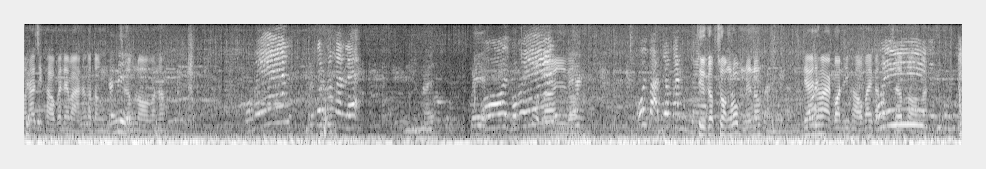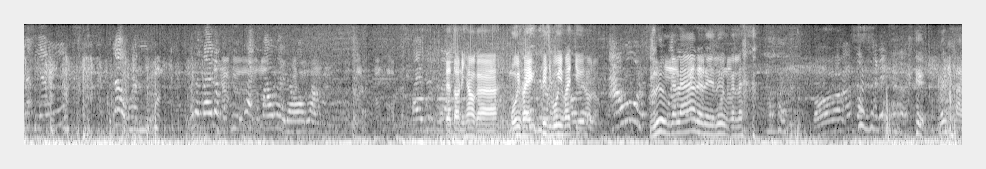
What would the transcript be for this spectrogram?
ก่อนหน้าสิเขาไปในบ้านเขาก็ต้องเสริมรอกันเนาะโมเมนคนทั้งนั้นแหละ โอ้ยโมเมโคตรไรนเนาะโอ้ยบาทเดียวกันแหละถือกับช่วงล่มเลยเนาะเดี๋ยวจะว่าก่อนสิเขาไปก็ต้องเสริมรอกันโยจะพูดนักยังเล่ามันไม่ทำไรเราก็ถือถ่ายกระเป๋าเลยดอกหลังไปบุญแต่ตอนนี้เขาก็บ่มีไฟคือสิบ่มีไฟจื้อเขาดอกเอ้าลืมกันแล้วเดี๋ยวนี้ลืมกันแล้วเอาส่งมาได้ไม่ไข่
